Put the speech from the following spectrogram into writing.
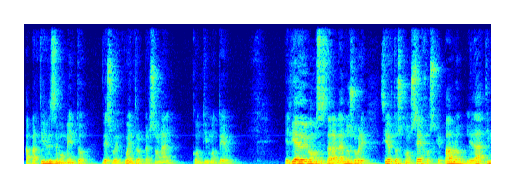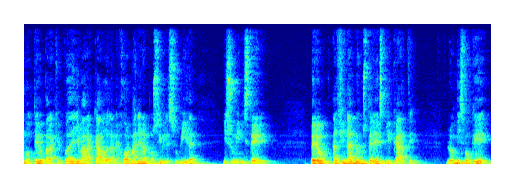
a partir de ese momento de su encuentro personal con Timoteo. El día de hoy vamos a estar hablando sobre ciertos consejos que Pablo le da a Timoteo para que pueda llevar a cabo de la mejor manera posible su vida y su ministerio. Pero al final me gustaría explicarte lo mismo que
